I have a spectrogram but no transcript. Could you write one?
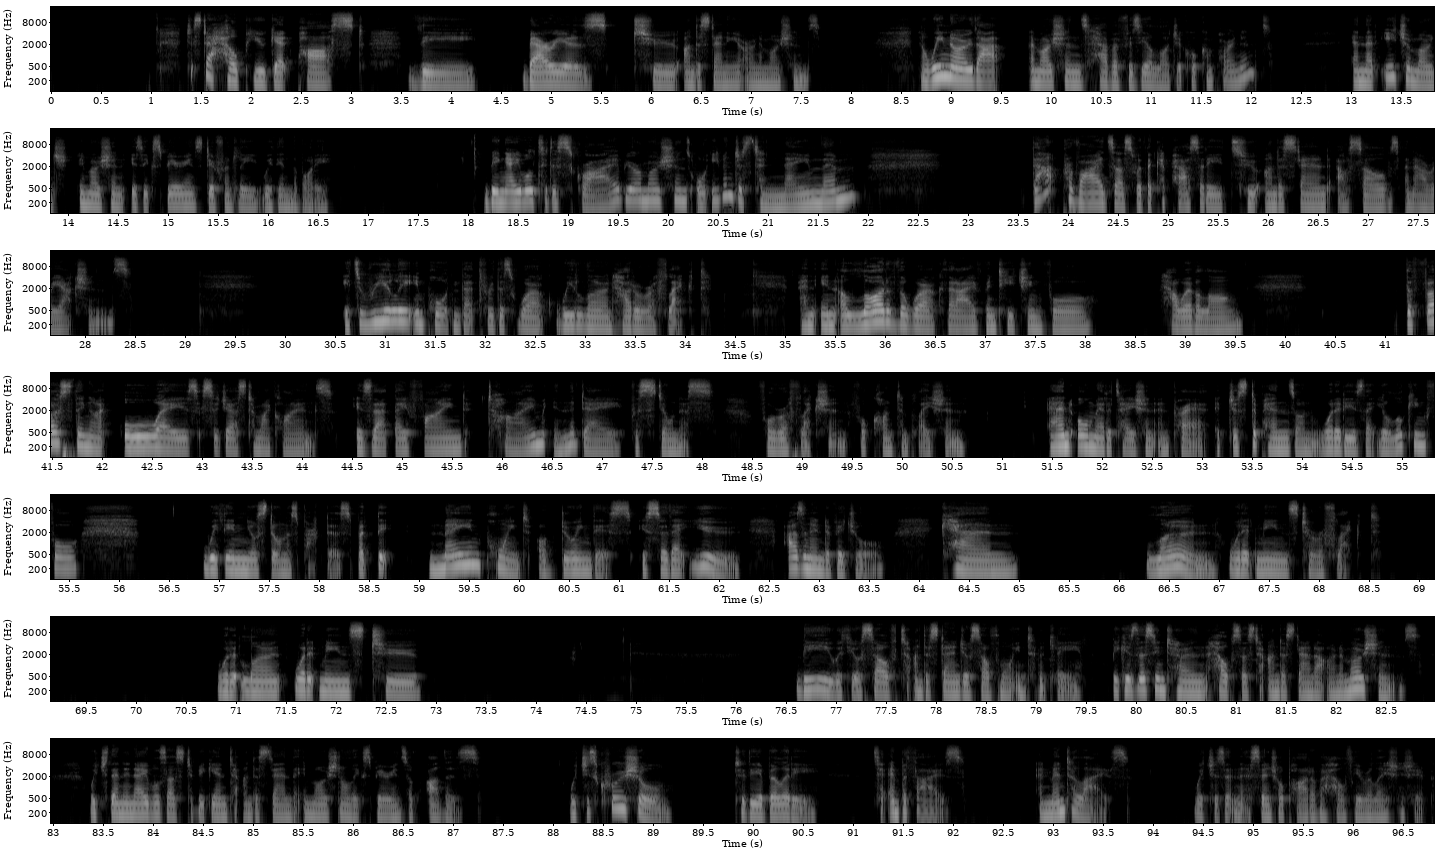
just to help you get past the barriers to understanding your own emotions now, we know that emotions have a physiological component and that each emotion is experienced differently within the body. Being able to describe your emotions or even just to name them, that provides us with a capacity to understand ourselves and our reactions. It's really important that through this work we learn how to reflect. And in a lot of the work that I've been teaching for however long, the first thing I always suggest to my clients is that they find time in the day for stillness, for reflection, for contemplation, and or meditation and prayer. It just depends on what it is that you're looking for within your stillness practice. But the main point of doing this is so that you, as an individual, can learn what it means to reflect, what it learn, what it means to be with yourself, to understand yourself more intimately, because this in turn helps us to understand our own emotions, which then enables us to begin to understand the emotional experience of others, which is crucial to the ability to empathize and mentalize which is an essential part of a healthy relationship.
